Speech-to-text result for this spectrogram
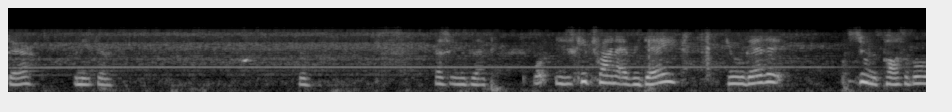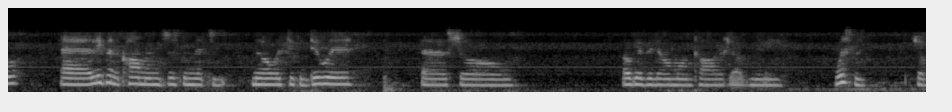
There. Beneath your. your that's what you'd like. Well, you just keep trying it every day. You'll get it as soon as possible. Uh, leave in the comments just to let you know if you can do it. Uh, so, I'll give you a little montage of me whistling. So,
